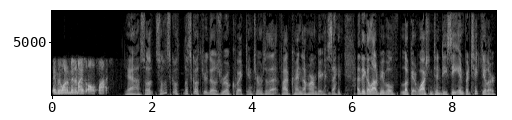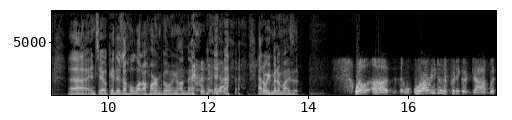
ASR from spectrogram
and we want to minimize all five. Yeah, so so let's go let's go through those real quick in terms of that five kinds of harm because I I think a lot of people look at Washington D.C. in particular uh, and say, okay, there's a whole lot of harm going on there. yeah. How do we minimize it? Well, uh, we're already doing a pretty good job with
